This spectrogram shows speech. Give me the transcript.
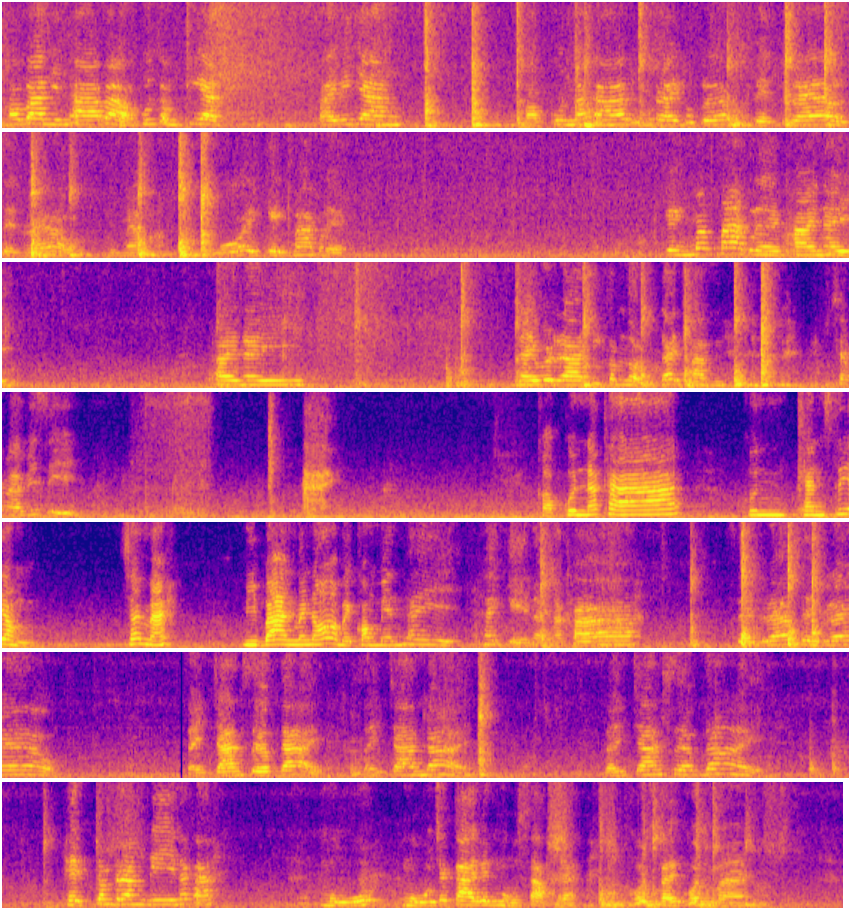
เข้าบ้านนินทาเปล่าคุณสมเกียรติไปหรือยัง ขอบคุณนะคะทุกไรทุกเลิฟเสร็จแล้วเสร็จแล้วเห็นไหมโอ้ยเก่งมากเลย เก่งมากๆเลยภายใน ภายใน ในเวลาที่กำหนดได้ทัน ใช่ไหมพี่สีขอบคุณนะคะ คุณแคลเซียม ใช่ไหมมีบ้านไหมเนาะไปคอมเมนต์ให้ให้เก๋หน่อยนะคะ จแล้วเสร็จแล้ว ใส่จานเสิร์ฟได้ ใส่จานได้ ใส่จานเสิร์ฟได้เผ็ดกำลังดีนะคะ หมูหมูจะกลายเป็นหมูสับแล้วคนไปคนมา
